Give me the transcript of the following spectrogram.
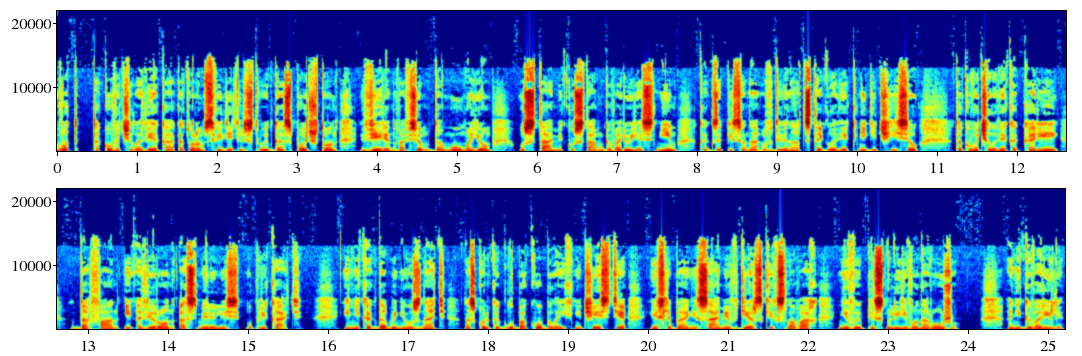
вот такого человека, о котором свидетельствует Господь, что Он верен во всем дому моем, устами к устам говорю я с Ним, как записано в 12 главе книги чисел, такого человека Корей, Дафан и Аверон осмелились упрекать. И никогда бы не узнать, насколько глубоко было их нечестие, если бы они сами в дерзких словах не выплеснули его наружу. Они говорили,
